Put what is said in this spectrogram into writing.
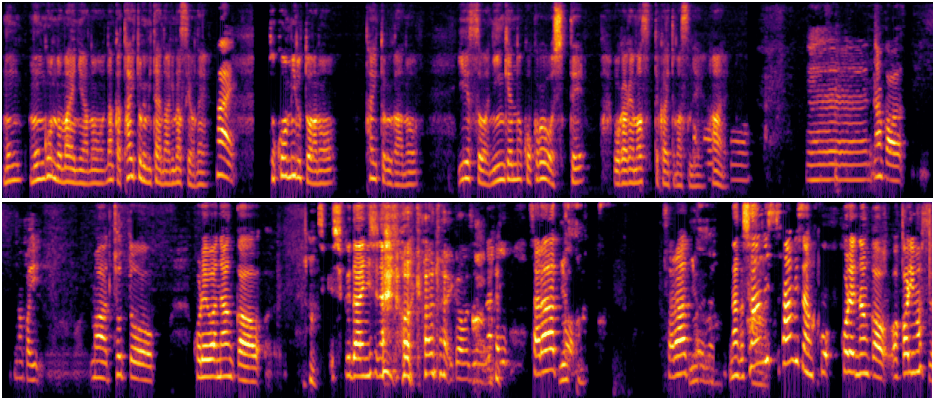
文文言の前にあの、なんかタイトルみたいなのありますよね。はい。そこを見ると、あの、タイトルがあの、イエスは人間の心を知っておられますって書いてますね。はい。えー、なんか、なんかい、まあちょっと、これはなんか、し 宿題にしないとわかんないかもしれない。さらっと、さらっと。なんかサンビ、サンビさん、ここれなんかわかります？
